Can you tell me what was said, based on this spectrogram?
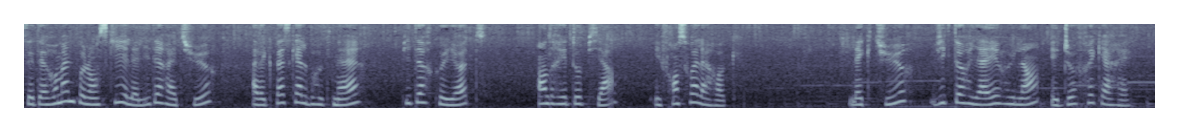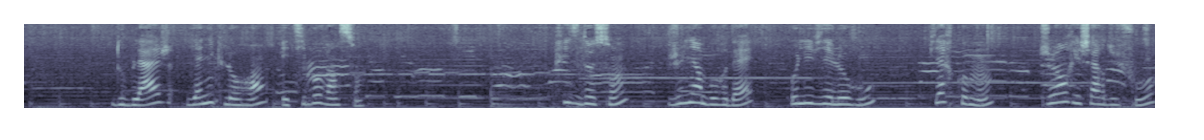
C'était Roman Polanski et la littérature avec Pascal Bruckner, Peter Coyote, André Topia et François Larocque. Lecture Victoria Herulin et Geoffrey Carret. Doublage Yannick Laurent et Thibaut Vincent. Prise de son Julien Bourdet, Olivier Leroux, Pierre Comon, Jean-Richard Dufour,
